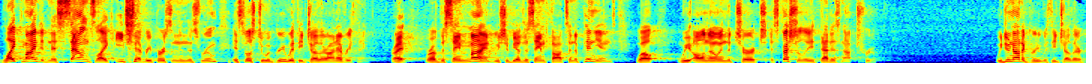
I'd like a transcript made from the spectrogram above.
Like mindedness sounds like each and every person in this room is supposed to agree with each other on everything, right? We're of the same mind. We should be of the same thoughts and opinions. Well, we all know in the church, especially, that is not true. We do not agree with each other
